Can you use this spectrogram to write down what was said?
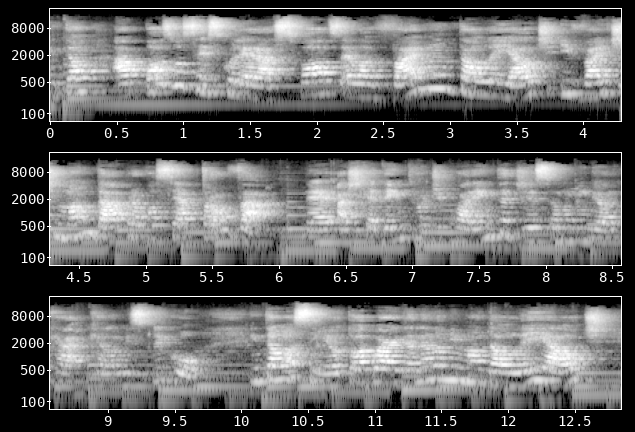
Então, após você escolher as fotos, ela vai montar o layout e vai te mandar para você aprovar, né? Acho que é dentro de 40 dias, se eu não me engano, que, a, que ela me explicou. Então, assim, eu tô aguardando ela me mandar o layout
